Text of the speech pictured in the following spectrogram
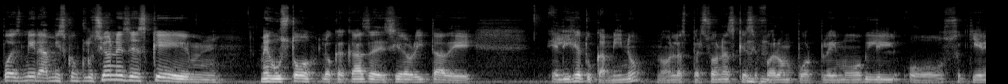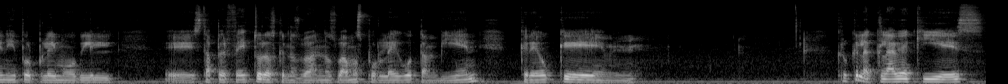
Pues mira, mis conclusiones es que mm, me gustó lo que acabas de decir ahorita de elige tu camino, ¿no? Las personas que se fueron por Playmobil o se quieren ir por Playmobil eh, está perfecto, los que nos, nos vamos por Lego también. Creo que mm, creo que la clave aquí es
